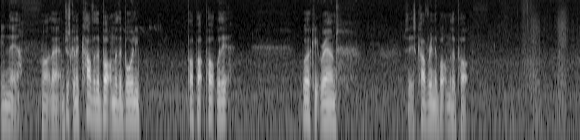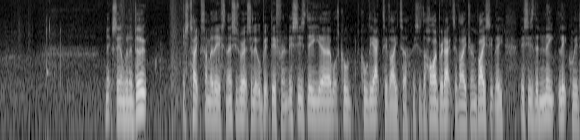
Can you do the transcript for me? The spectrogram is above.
in there like that. I'm just going to cover the bottom of the boilie pop-up pot with it, work it round so it's covering the bottom of the pot. Next thing I'm going to do is take some of this, and this is where it's a little bit different. This is the uh, what's called called the activator. This is the hybrid activator, and basically this is the neat liquid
